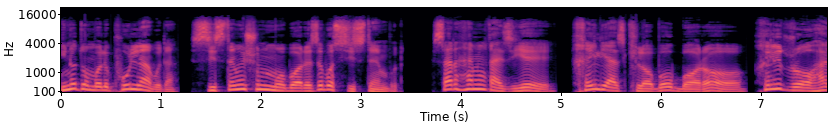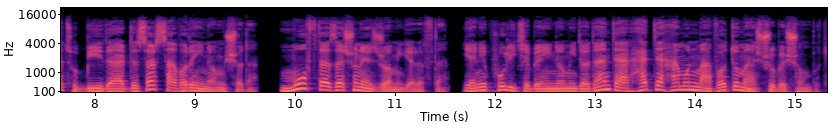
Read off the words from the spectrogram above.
اینا دنبال پول نبودن سیستمشون مبارزه با سیستم بود سر همین قضیه خیلی از کلابا و بارا خیلی راحت و بی دردسر سوار اینا می شدن. مفت ازشون اجرا می گرفتن. یعنی پولی که به اینا می‌دادن در حد همون مواد و مشروبشون بود.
